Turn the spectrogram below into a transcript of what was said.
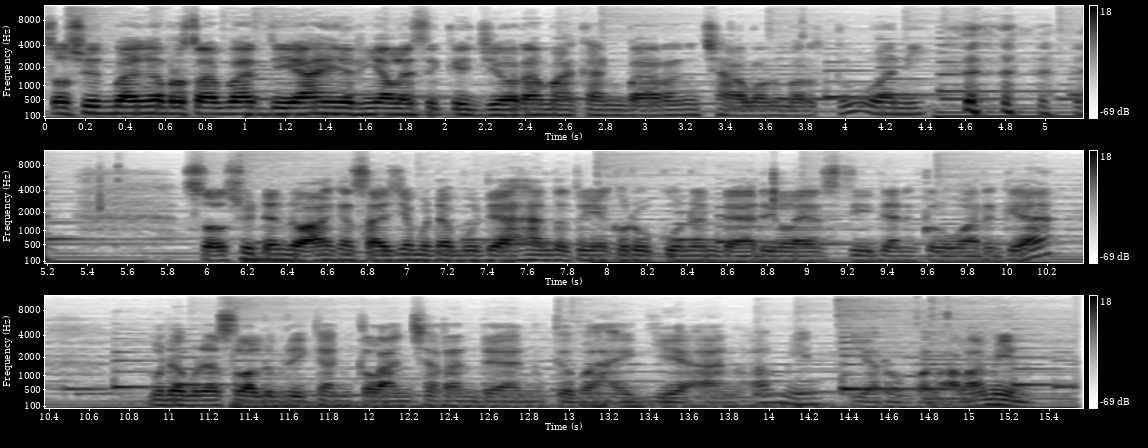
So sweet banget persahabat ya Akhirnya Lesti Kejora makan bareng calon mertua nih. So sweet dan doakan saja mudah-mudahan tentunya kerukunan dari Lesti dan keluarga Mudah-mudahan selalu berikan kelancaran dan kebahagiaan. Amin. Ya Rabbal Alamin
